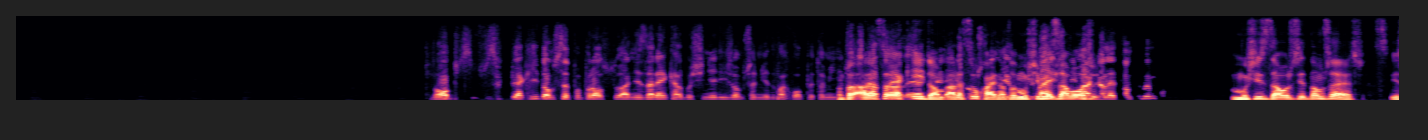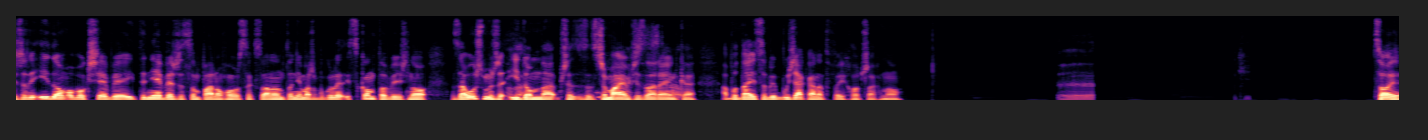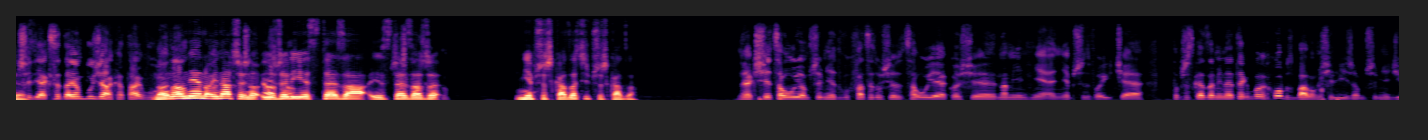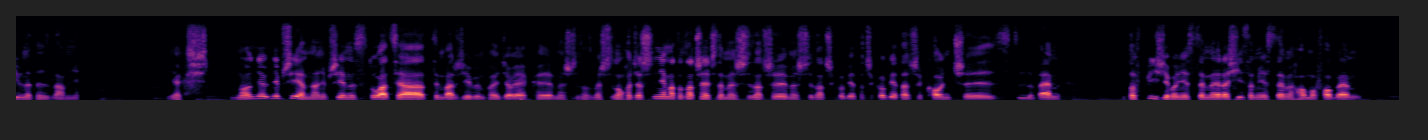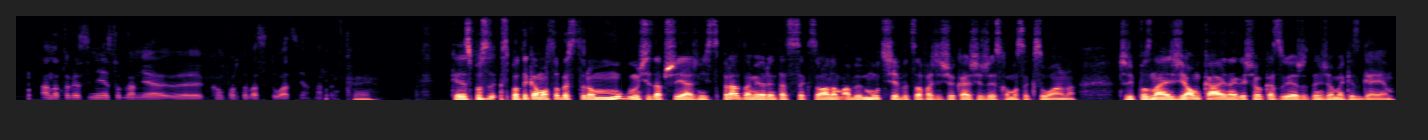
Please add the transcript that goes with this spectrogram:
No, ps- ps- jak idą se po prostu, a nie za rękę, albo się nie liżą przy mnie dwa chłopy, to mi nie No to, ale co, jak idą, ale słuchaj, no to musimy założyć- Ale co to bym... Musisz założyć jedną rzecz. Jeżeli idą obok siebie i ty nie wiesz, że są parą homoseksualną, to nie masz w ogóle skąd to wiedzieć. No, załóżmy, że No tak. idą na, przez, zatrzymają się za rękę, albo daj sobie buziaka na twoich oczach, no. Yy, Co jest? czyli jak se dają buziaka, tak? w No, no nie, no to inaczej, no przeszkadza. jeżeli jest teza, jest teza, że nie przeszkadza ci, przeszkadza. No jak się całują przy mnie, dwóch facetów się całuje jakoś e, namiętnie, nieprzyzwoicie, to przeszkadza mi nawet jakby chłop z babą się liżą przy mnie, dziwne to jest dla mnie. Jak, no nie, nieprzyjemna, nieprzyjemna sytuacja, tym bardziej bym powiedział jak e, mężczyzna z mężczyzną, chociaż nie ma to znaczenia, czy to mężczyzna, czy mężczyzna, czy kobieta, czy kobieta, czy koń, czy z lwem, no to w piździe, bo nie jestem rasistą, nie jestem homofobem, a natomiast nie jest to dla mnie e, komfortowa sytuacja, na pewno. Kiedy spotykam osobę, z którą mógłbym się zaprzyjaźnić, sprawdzam jej orientację seksualną, aby móc się wycofać, jeśli okaże się, że jest homoseksualna. Czyli poznaję ziomka i nagle się okazuje, że ten ziomek jest gejem.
